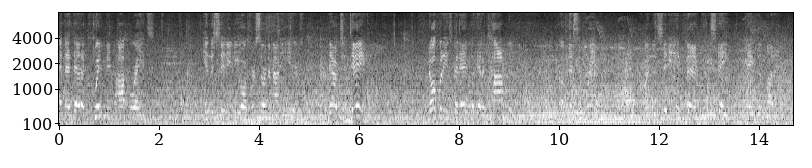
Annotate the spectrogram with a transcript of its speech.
and that that equipment operates in the city of New York for a certain amount of years. Now, today, nobody's been able to get a copy of this agreement when the city, in fact, and the state gave them money.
